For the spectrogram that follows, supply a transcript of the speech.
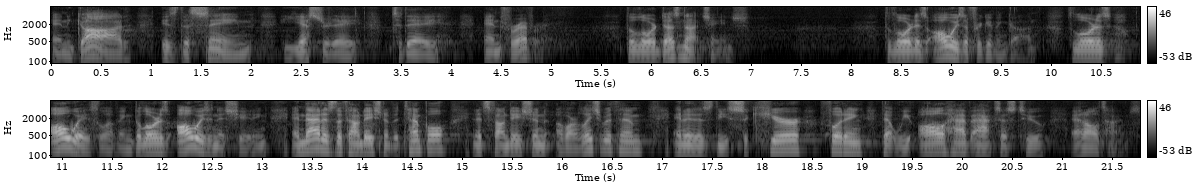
And God is the same yesterday, today, and forever. The Lord does not change. The Lord is always a forgiving God. The Lord is always loving. The Lord is always initiating. And that is the foundation of the temple, and it's foundation of our relationship with Him, and it is the secure footing that we all have access to at all times.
